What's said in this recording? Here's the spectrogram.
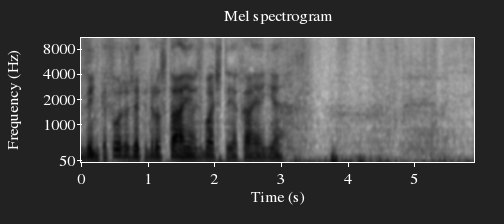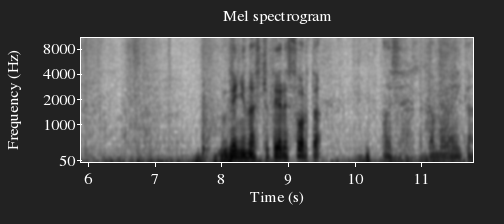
Динька теж вже підростає, ось бачите, яка я є. Дині у нас 4 сорта. Ось така маленька.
